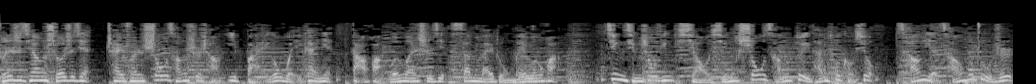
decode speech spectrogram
纯是枪，蛇是剑，拆穿收藏市场一百个伪概念，大话文玩世界三百种没文化。敬请收听小型收藏对谈脱口秀，藏也藏不住之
